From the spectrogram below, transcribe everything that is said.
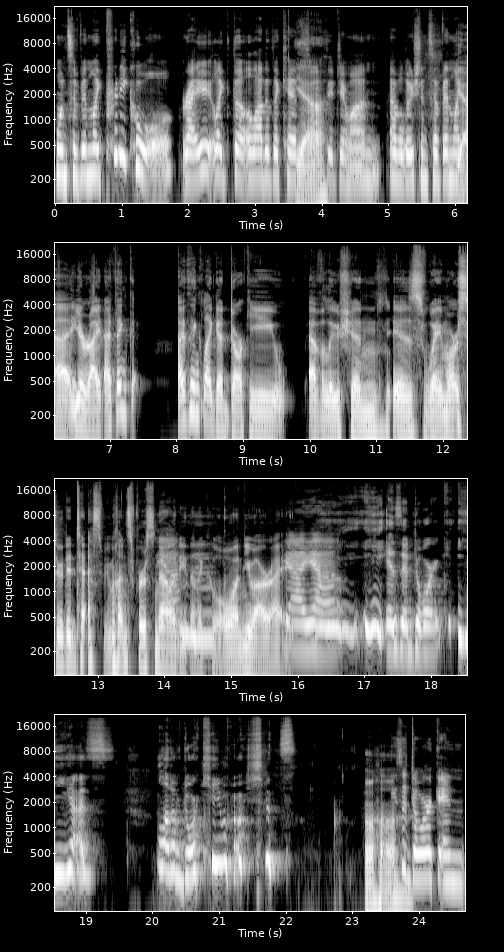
ones have been like pretty cool, right? Like, the a lot of the kids, Yeah. like Digimon evolutions have been like, yeah, pretty- you're right. I think I think like a dorky evolution is way more suited to Espimon's personality than a cool one. You are right. yeah, yeah. He, he is a dork. He has a lot of dorky emotions. Uh huh. He's a dork and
